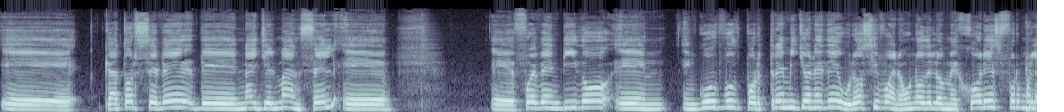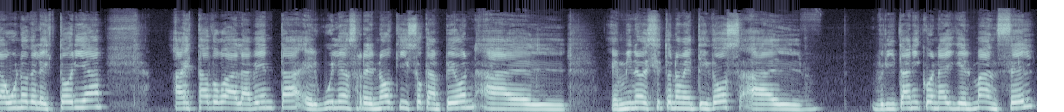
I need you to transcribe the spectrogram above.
14B eh, de Nigel Mansell eh, eh, fue vendido en, en, Goodwood por 3 millones de euros y bueno, uno de los mejores Fórmula 1 de la historia ha estado a la venta el Williams Renault que hizo campeón al, en 1992 al británico Nigel Mansell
